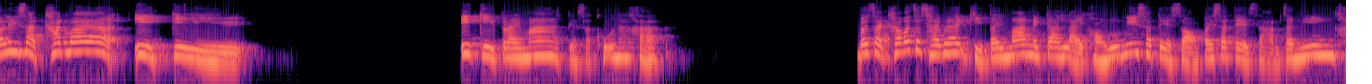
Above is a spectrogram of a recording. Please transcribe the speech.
บริษัทคาดว่าอีกกี่ อีกกี่ไตรมาส เดี๋ยวสักครู่นะคะบริษัทคาดว่าจะใช้เวลาอีกกี่ไตรมาสในการไหลของลูกหนี้ Stage 2ไป Stage 3จะนิ่งค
